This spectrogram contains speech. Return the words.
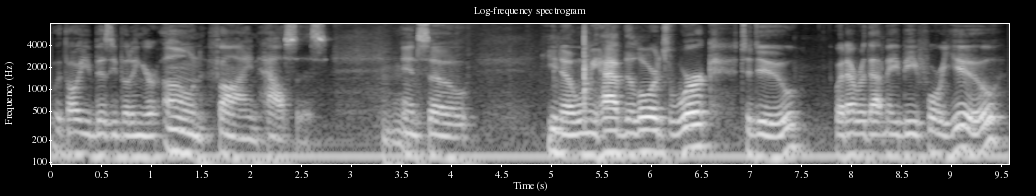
with all you busy building your own fine houses. Mm-hmm. And so, you know, when we have the Lord's work to do, whatever that may be for you,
